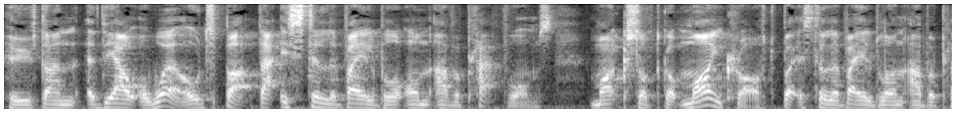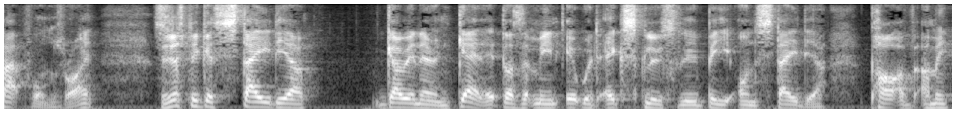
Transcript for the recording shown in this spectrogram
who've done The Outer Worlds, but that is still available on other platforms. Microsoft got Minecraft, but it's still available on other platforms, right? So just because Stadia go in there and get it doesn't mean it would exclusively be on Stadia. Part of, I mean,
